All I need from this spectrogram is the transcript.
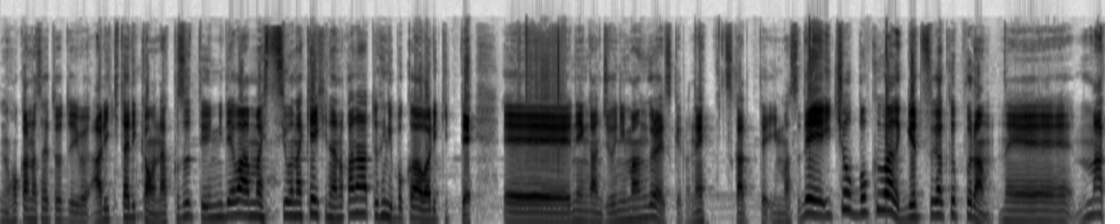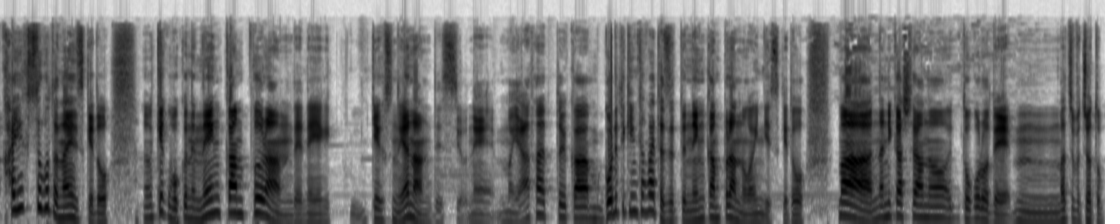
他のサイトというありきたり感をなくすっていう意味では、まあ必要な経費なのかなというふうに僕は割り切って、えー、年間12万ぐらいですけどね、使っています。で、一応僕は月額プラン、えー、まあ解約することはないですけど、結構僕ね、年間プランでね、契約するの嫌なんですよね。まあ嫌だというか、合理的に考えたら絶対年間プランの方がいいんですけど、まあ何かしらのところで、うん、まあ、ちょっと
